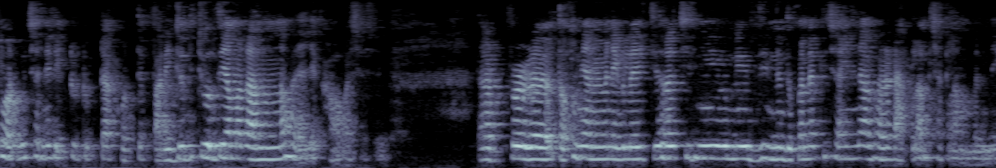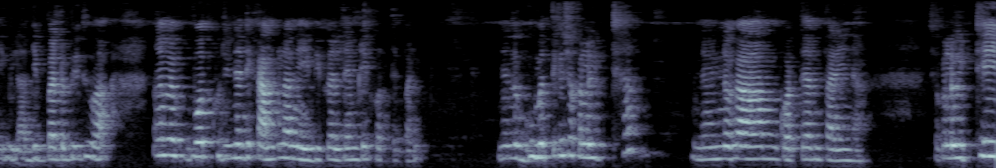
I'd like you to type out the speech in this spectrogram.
ঘর গুছানির একটু টুকটাক করতে পারি। যদি জলদি আমার রান্না হয়ে যায়, খাওয়া শেষে তারপর তখনই আমি মানে এগুলো ধরো চিনি, উনি দিনে দোকানে কিছু আনি না, ঘরে রাখলাম, ছাকলাম মানে এগুলো ডিব্বা ডুবি ধোয়া। আমি বহুত খুঁটিনাটি কামগুলো আমি এই বিকাল টাইমটাই করতে পারি। নাহলে ঘুমের থেকে সকালে উঠা মানে অন্য কাম করতে আমি পারি না। সকালে উঠেই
